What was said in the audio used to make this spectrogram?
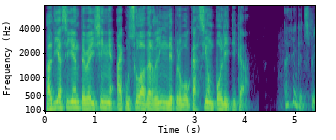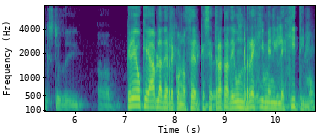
Al día siguiente, Beijing acusó a Berlín de provocación política. Creo que habla de reconocer que se trata de un régimen ilegítimo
